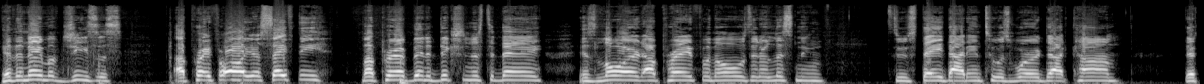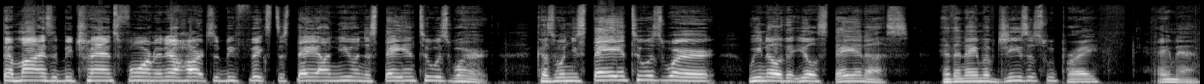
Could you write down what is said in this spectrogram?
In the name of Jesus, I pray for all your safety. My prayer of benediction is today is Lord, I pray for those that are listening to stay.intohisword.com that their minds would be transformed and their hearts would be fixed to stay on you and to stay into his word. Because when you stay into his word, we know that you'll stay in us. In the name of Jesus, we pray. Amen.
